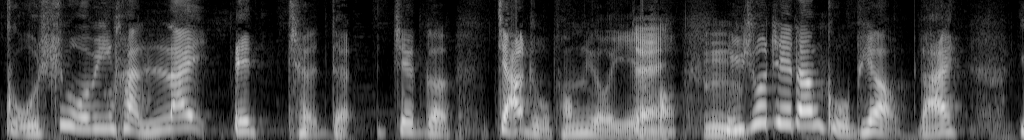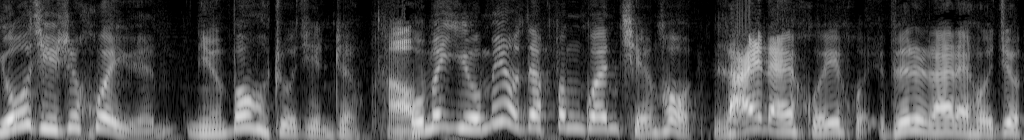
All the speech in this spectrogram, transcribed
股市罗宾汉 Lite 的这个家族朋友也好，嗯、你说这张股票来，尤其是会员，你们帮我做见证，好，我们有没有在封关前后来来回回，不是来来回就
